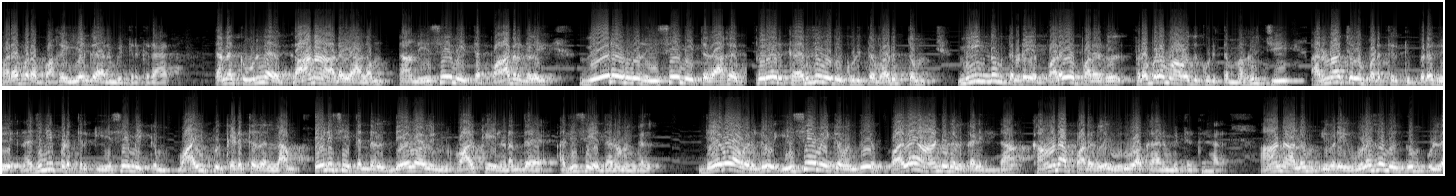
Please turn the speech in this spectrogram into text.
பரபரப்பாக இயங்க ஆரம்பித்திருக்கிறார். தனக்கு உள்ள கானா அடையாளம் தான் இசையமைத்த பாடல்களை வேறொருவர் இசையமைத்ததாக பிறர் கருதுவது குறித்த வருத்தம் மீண்டும் தன்னுடைய பழைய பாடல்கள் பிரபலமாவது குறித்த மகிழ்ச்சி அருணாச்சலம் படத்திற்கு பிறகு ரஜினி படத்திற்கு இசையமைக்கும் வாய்ப்பு கிடைத்ததெல்லாம் தேனிசை தென்றல் தேவாவின் வாழ்க்கையில் நடந்த அதிசய தருணங்கள். தேவா அவர்கள் இசையமைக்க வந்து பல ஆண்டுகள் கழித்து தான் கானா பாடல்களை உருவாக்க ஆரம்பித்திருக்கிறார். ஆனாலும் இவரை உலகம் எங்கும் உள்ள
